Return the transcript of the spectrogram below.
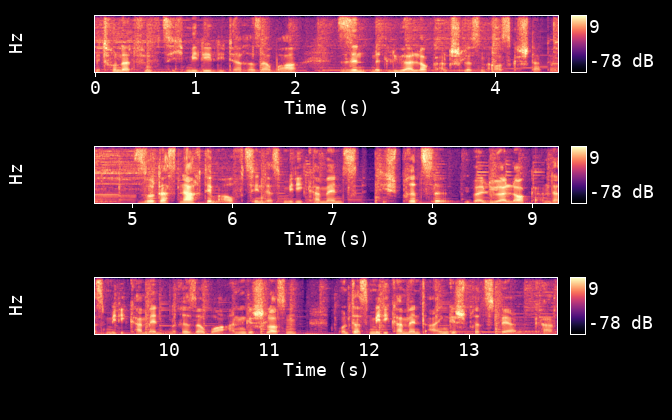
mit 150 ml Reservoir sind mit Lyalok-Anschlüssen ausgestattet, so dass nach dem Aufziehen des Medikaments die Spritze über Lyalok an das Medikamentenreservoir angeschlossen und das Medikament eingespritzt werden kann.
